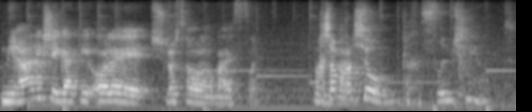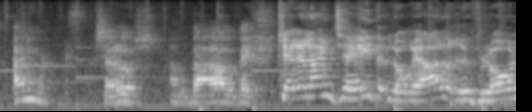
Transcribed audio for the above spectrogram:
נראה לי שהגעתי או ל-13 או ל-14. ועכשיו רשום. ככה 20 שניות. On your marks. שלוש, ארבע ו... Careline, Jade, L'Oréal, Revlon,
